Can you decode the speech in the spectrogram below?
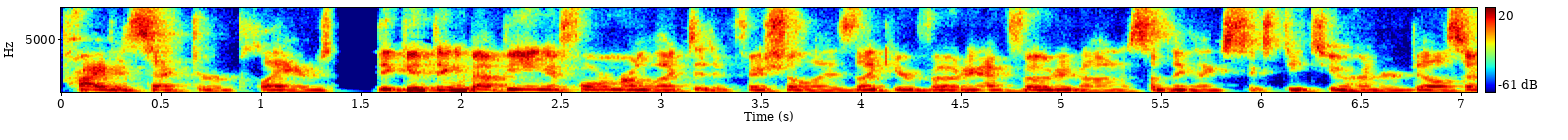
private sector players. The good thing about being a former elected official is like you're voting. I've voted on something like 6,200 bills. So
